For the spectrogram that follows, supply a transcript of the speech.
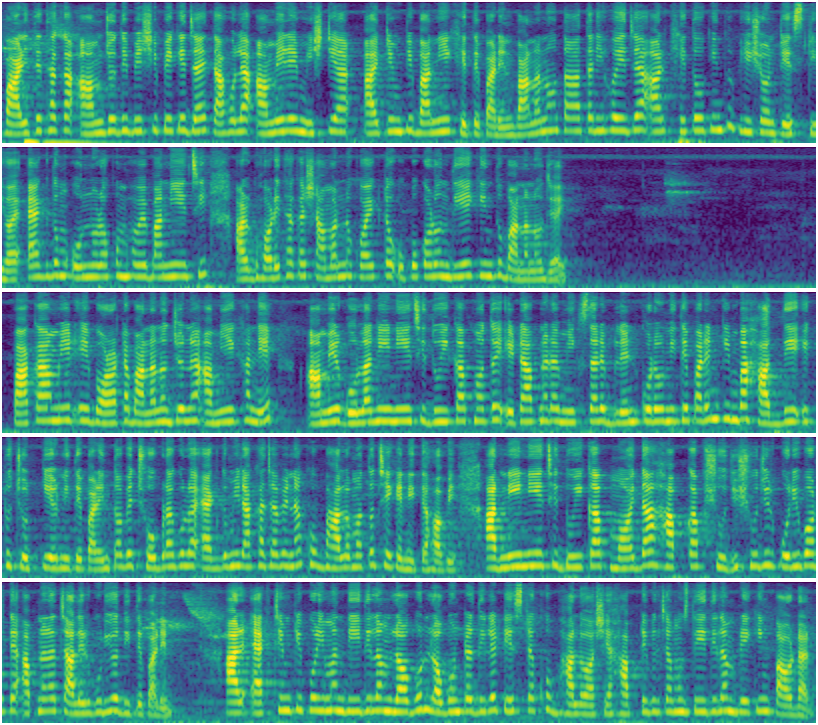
বাড়িতে থাকা আম যদি বেশি পেকে যায়, তাহলে আমের এই মিষ্টি আইটেমটি বানিয়ে খেতে পারেন। বানানো তাড়াতাড়ি হয়ে যায় আর খেতেও কিন্তু ভীষণ টেস্টি হয়। একদম অন্যরকমভাবে বানিয়েছি আর ঘরে থাকা সামান্য কয়েকটা উপকরণ দিয়েই কিন্তু বানানো যায়। পাকা আমের এই বড়াটা বানানোর জন্য আমি এখানে আমের গোলা নিয়ে নিয়েছি দুই কাপ মতো, এটা আপনারা মিক্সারে ব্লেন্ড করেও নিতে পারেন কিংবা হাত দিয়ে একটু চটকিয়েও নিতে পারেন। তবে ছোবড়াগুলো একদমই রাখা যাবে না, খুব ভালো মতো ছেঁকে নিতে হবে। আর নিয়ে নিয়েছি দুই কাপ ময়দা, হাফ কাপ সুজি। সুজির পরিবর্তে আপনারা চালের গুঁড়িও দিতে পারেন। আর এক চিমটি পরিমাণ দিয়ে দিলাম লবণ। লবণটা দিলে টেস্টটা খুব ভালো আসে। হাফ টেবিল চামচ দিয়ে দিলাম বেকিং পাউডার।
